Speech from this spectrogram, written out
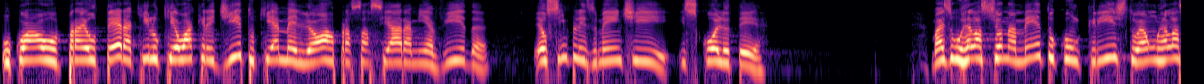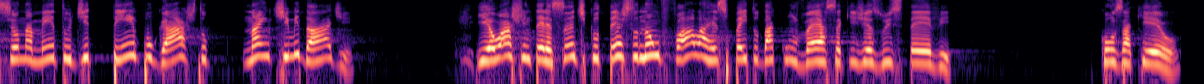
O qual, para eu ter aquilo que eu acredito que é melhor para saciar a minha vida, eu simplesmente escolho ter. Mas o relacionamento com Cristo é um relacionamento de tempo gasto na intimidade. E eu acho interessante que o texto não fala a respeito da conversa que Jesus teve com Zaqueu.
